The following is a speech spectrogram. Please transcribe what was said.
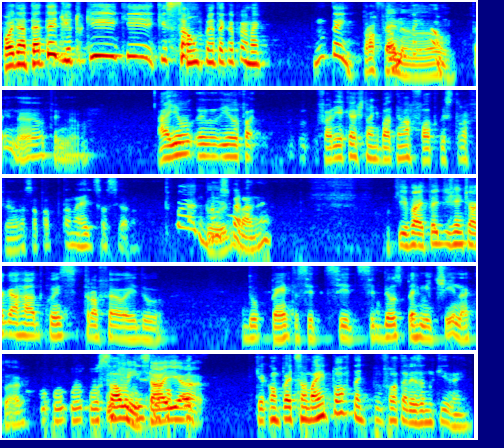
Pode até ter dito que, que, que são pentacampeonato. Não tem. Troféu Tem não, tem, não. não. Tem não, tem não. Aí eu, eu, eu fa- faria questão de bater uma foto com esse troféu, só pra botar na rede social. Tu é Vamos doido. esperar, né? O que vai ter de gente agarrado com esse troféu aí do, do Penta, se, se, se Deus permitir, né? Claro. O, o, o Saulo Enfim, disse tá que, é a, a que é a competição mais importante pro Fortaleza ano que vem.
